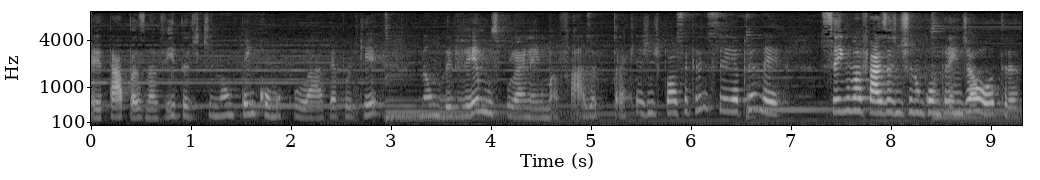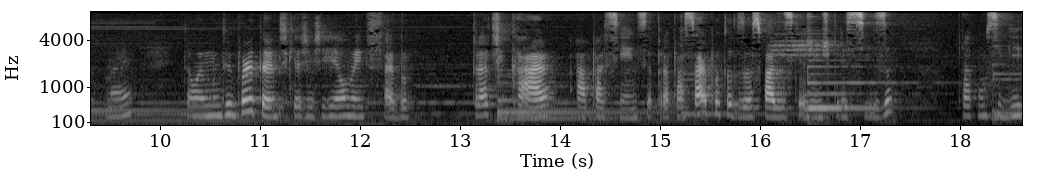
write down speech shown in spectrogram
etapas na vida de que não tem como pular, até porque não devemos pular nenhuma fase para que a gente possa crescer e aprender. Sem uma fase a gente não compreende a outra? Então é muito importante que a gente realmente saiba praticar a paciência para passar por todas as fases que a gente precisa, para conseguir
